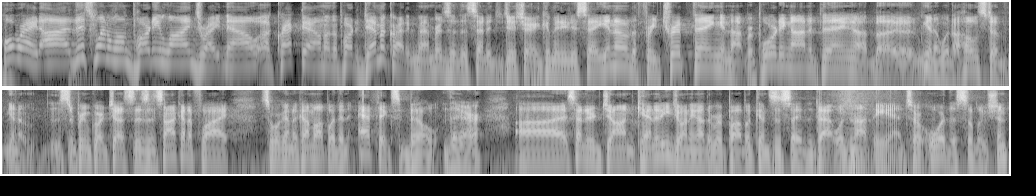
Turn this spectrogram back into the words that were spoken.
All right. Uh, this went along party lines right now. A crackdown on the part of Democratic members of the Senate Judiciary Committee to say, you know, the free trip thing and not reporting on it thing, uh, uh, you know, with a host of, you know, Supreme Court justices, it's not going to fly. So we're going to come up with an ethics bill there. Uh, Senator John Kennedy joining other Republicans to say that that was not the answer or the solution.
